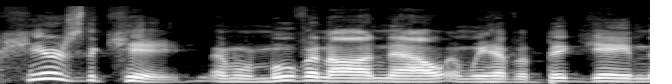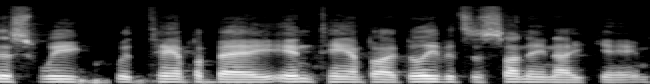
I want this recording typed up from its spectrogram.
Here's the key, and we're moving on now, and we have a big game this week with Tampa Bay in Tampa. I believe it's a Sunday night game.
